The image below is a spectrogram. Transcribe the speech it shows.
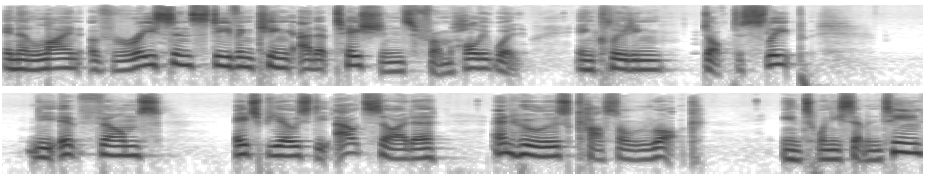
in a line of recent Stephen King adaptations from Hollywood, including Doctor Sleep, the It films, HBO's The Outsider, and Hulu's Castle Rock. In 2017,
